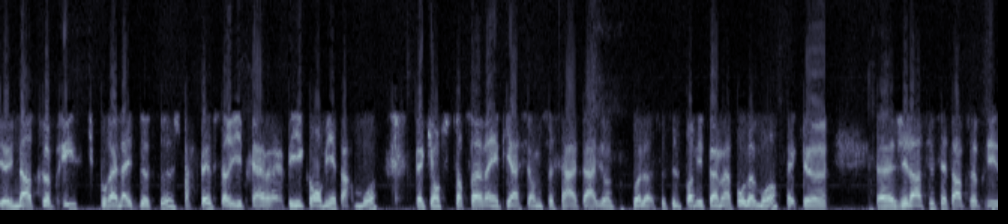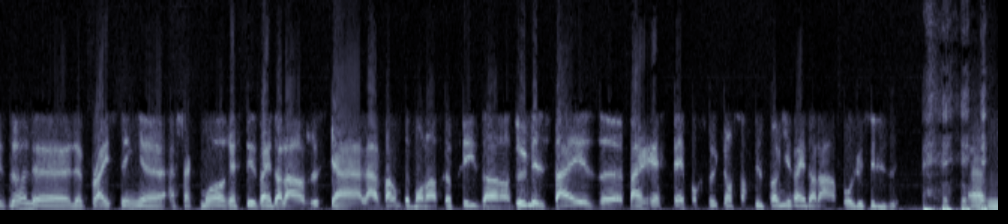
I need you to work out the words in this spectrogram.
y a une entreprise qui pourrait l'être de ça. Je parfait. Vous seriez prêt à payer combien par mois? Fait qu'ils ont tout sorti à 20 pièces, ils ont mis ça sur la table, ils ont dit, voilà, ça c'est le premier paiement pour le mois. Fait que euh, j'ai lancé cette entreprise-là. Le, le pricing euh, à chaque mois a resté 20 jusqu'à la vente de mon entreprise en 2016, euh, par respect pour ceux qui ont sorti le premier 20 pour l'utiliser. Euh,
